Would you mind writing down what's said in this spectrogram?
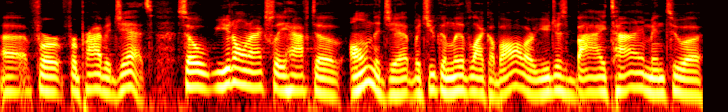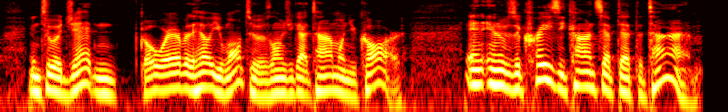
uh, for for private jets. So you don't actually have to own the jet, but you can live like a baller. You just buy time into a into a jet and go wherever the hell you want to, as long as you got time on your card. And and it was a crazy concept at the time,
